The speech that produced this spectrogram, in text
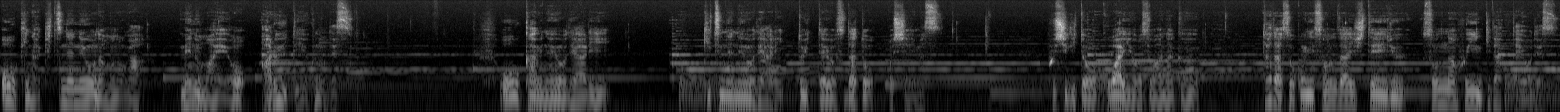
大きな狐のようなものが目の前を歩いて行くのです。狼のようであり狐のようでありといった様子だとおっしゃいます。不思議と怖い様子はなくただそこに存在しているそんな雰囲気だったようです。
